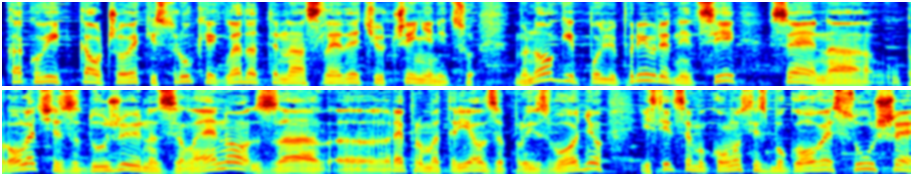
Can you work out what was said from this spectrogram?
Kako vi kao čovek iz struke gledate na sledeću činjenicu? Mnogi poljoprivrednici se na u proleće zadužuju na zeleno za uh, repromaterijal za proizvodnju i sticam okolnosti zbog ove suše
